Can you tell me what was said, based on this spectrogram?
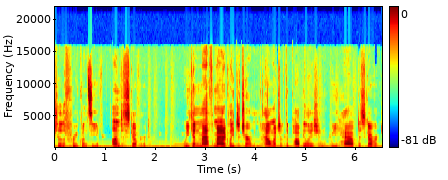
to the frequency of undiscovered, we can mathematically determine how much of the population we have discovered.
